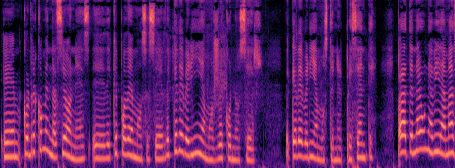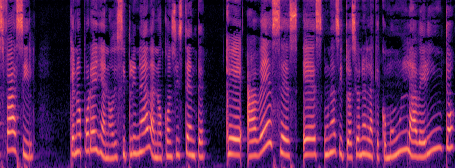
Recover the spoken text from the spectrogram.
em, con recomendaciones eh, de qué podemos hacer, de qué deberíamos reconocer, de qué deberíamos tener presente, para tener una vida más fácil, que no por ella no disciplinada, no consistente, que a veces es una situación en la que como un laberinto,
